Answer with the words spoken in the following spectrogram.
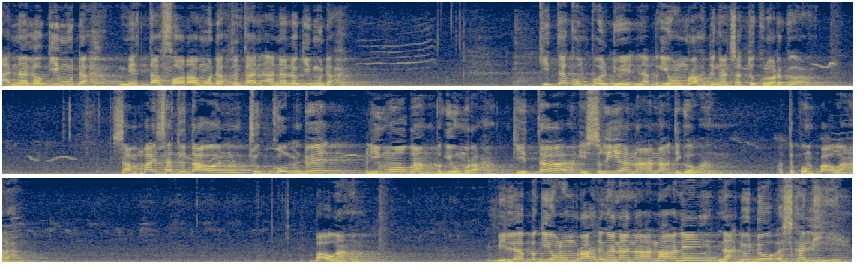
Analogi mudah metafora mudah. Tuan-tuan analogi mudah. Kita kumpul duit nak pergi umrah dengan satu keluarga. Sampai satu tahun cukup duit lima orang pergi umrah. Kita isteri anak-anak tiga orang. Ataupun empat orang lah. Empat orang. Bila pergi umrah dengan anak-anak ni nak duduk sekali.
